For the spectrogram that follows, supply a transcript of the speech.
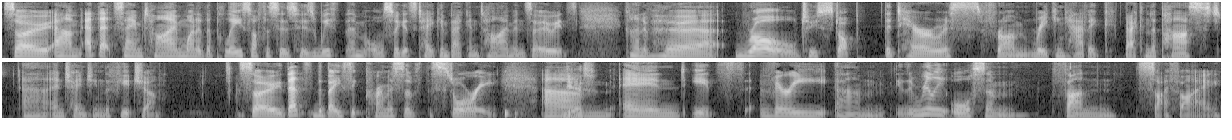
So um, at that same time, one of the police officers who's with them also gets taken back in time, and so it's kind of her role to stop the terrorists from wreaking havoc back in the past uh, and changing the future. So that's the basic premise of the story. Um, Yes. And it's very, um, really awesome, fun sci fi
